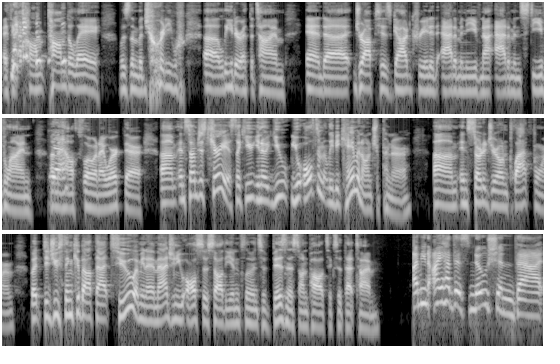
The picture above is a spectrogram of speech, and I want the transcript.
I think Tom, Tom DeLay was the majority uh, leader at the time and uh, dropped his God created Adam and Eve, not Adam and Steve line on yeah. the house floor when I worked there. Um, and so I'm just curious, like you, you know, you you ultimately became an entrepreneur um, and started your own platform. But did you think about that too? I mean, I imagine you also saw the influence of business on politics at that time. I mean, I had this notion that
